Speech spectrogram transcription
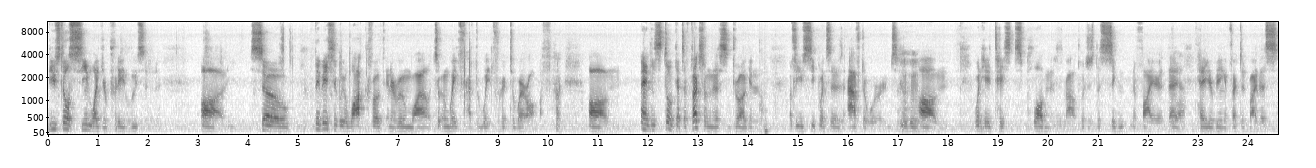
you still seem like you're pretty lucid. Uh, so they basically lock Kvothe in a room while to and wait for have to wait for it to wear off. um, and he still gets effects from this drug in a few sequences afterwards. Mhm. Um, when he tastes plum in his mouth, which is the signifier that yeah. hey, you're being affected by this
